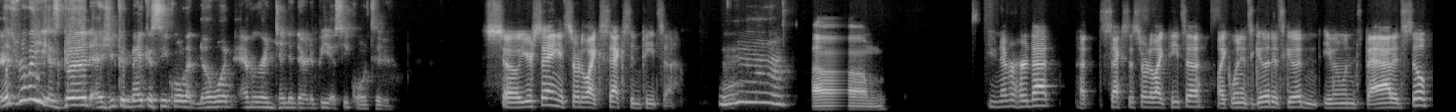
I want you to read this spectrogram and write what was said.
and it's really as good as you could make a sequel that no one ever intended there to be a sequel to. So you're saying it's sort of like Sex and Pizza. Mm, Um, You never heard that? That sex is sort of like pizza. Like when it's good, it's good, and even when it's bad, it's still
